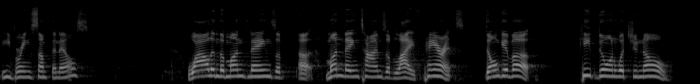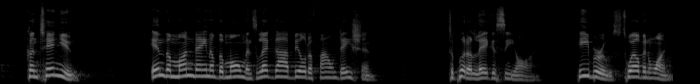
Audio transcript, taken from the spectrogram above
He brings something else. While in the mundanes of, uh, mundane times of life, parents, don't give up. Keep doing what you know. Continue. In the mundane of the moments, let God build a foundation to put a legacy on. Hebrews 12 and 1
